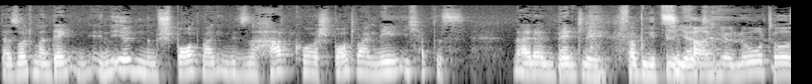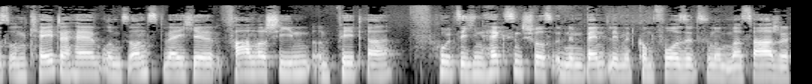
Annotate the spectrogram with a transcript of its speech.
da sollte man denken, in irgendeinem Sportwagen, irgendwie so Hardcore-Sportwagen. Nee, ich habe das leider in Bentley fabriziert. Wir fahren hier Lotus und Caterham und sonst welche Fahrmaschinen und Peter holt sich einen Hexenschuss in einem Bentley mit Komfortsitzen und Massage.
